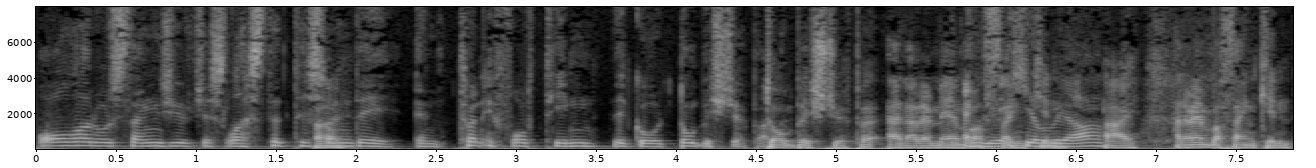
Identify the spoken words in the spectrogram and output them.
all of those things you've just listed to somebody in 2014, they'd go, "Don't be stupid." Don't be stupid. And I remember And yet here thinking, we are. aye, I remember thinking,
